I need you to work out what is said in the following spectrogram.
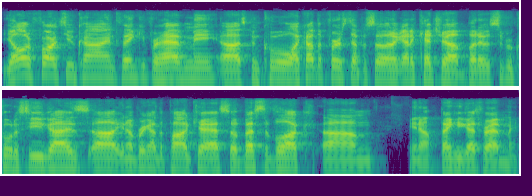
Y'all are far too kind. Thank you for having me. Uh, it's been cool. I caught the first episode. I got to catch up, but it was super cool to see you guys. Uh, you know, bring out the podcast. So best of luck. Um, you know, thank you guys for having me.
